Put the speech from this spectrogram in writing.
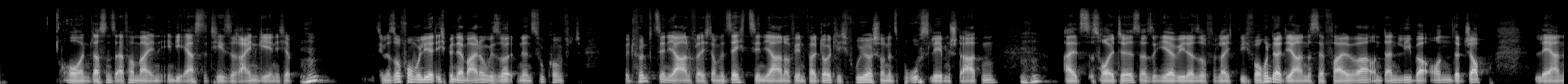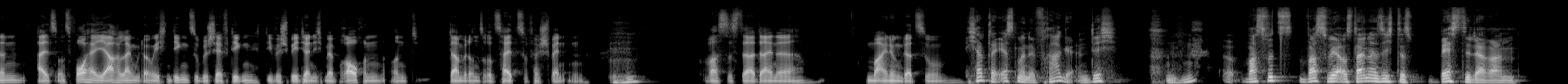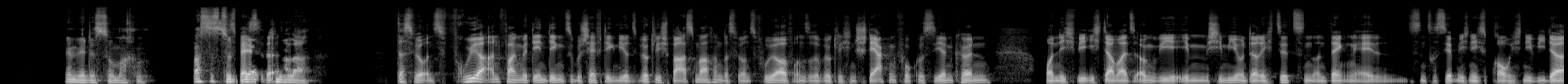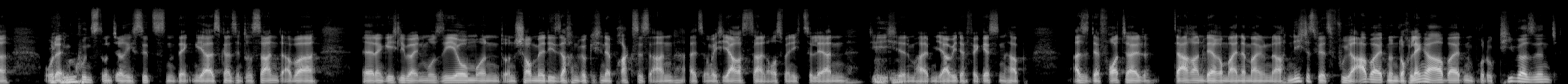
Und lass uns einfach mal in, in die erste These reingehen. Ich habe mhm. sie mir so formuliert, ich bin der Meinung, wir sollten in Zukunft mit 15 Jahren, vielleicht auch mit 16 Jahren auf jeden Fall deutlich früher schon ins Berufsleben starten, mhm. als es heute ist. Also eher wieder so vielleicht wie vor 100 Jahren das der Fall war und dann lieber on the job lernen, als uns vorher jahrelang mit irgendwelchen Dingen zu beschäftigen, die wir später nicht mehr brauchen und damit unsere Zeit zu verschwenden. Mhm. Was ist da deine Meinung dazu? Ich habe da erstmal eine Frage an dich. Mhm. Äh, was, was wäre aus deiner Sicht das Beste daran, wenn wir das so machen? Was ist das der Beste Knaller? dass wir uns früher anfangen, mit den Dingen zu beschäftigen, die uns wirklich Spaß machen, dass wir uns früher auf unsere wirklichen Stärken fokussieren können und nicht wie ich damals irgendwie im Chemieunterricht sitzen und denken, ey, das interessiert mich nicht, das brauche ich nie wieder oder mhm. im Kunstunterricht sitzen und denken, ja, ist ganz interessant, aber äh, dann gehe ich lieber in ein Museum und, und schaue mir die Sachen wirklich in der Praxis an, als irgendwelche Jahreszahlen auswendig zu lernen, die mhm. ich in einem halben Jahr wieder vergessen habe. Also der Vorteil daran wäre meiner Meinung nach nicht, dass wir jetzt früher arbeiten und noch länger arbeiten und produktiver sind,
